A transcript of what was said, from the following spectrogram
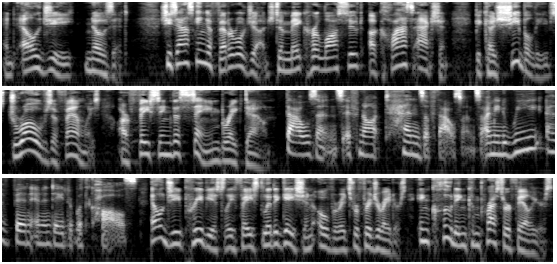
and LG knows it. She's asking a federal judge to make her lawsuit a class action because she believes droves of families are facing the same breakdown thousands, if not tens of thousands. I mean, we have been inundated with calls. LG previously faced litigation over its refrigerators, including compressor failures.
